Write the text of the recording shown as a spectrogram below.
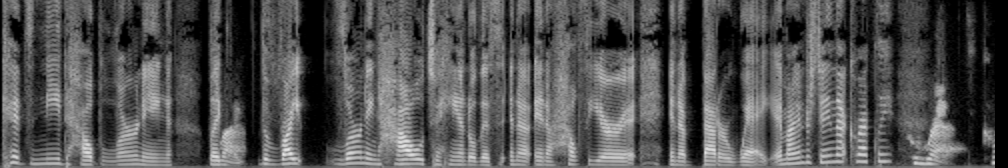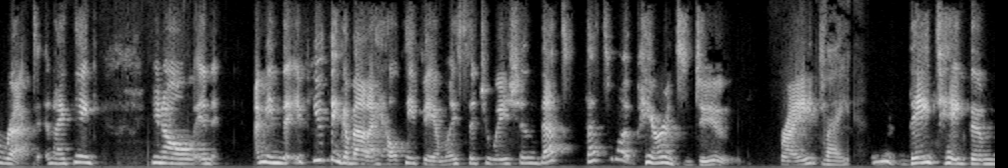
kids need help learning, like right. the right learning how to handle this in a in a healthier, in a better way. Am I understanding that correctly? Correct. Correct. And I think, you know, and I mean, if you think about a healthy family situation, that's that's what parents do, right? Right. They take them.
